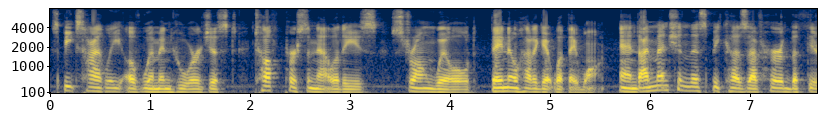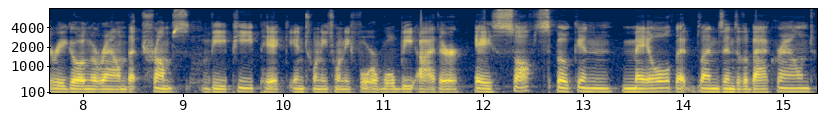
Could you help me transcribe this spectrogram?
Speaks highly of women who are just tough personalities, strong willed, they know how to get what they want. And I mention this because I've heard the theory going around that Trump's VP pick in 2024 will be either a soft spoken male that blends into the background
